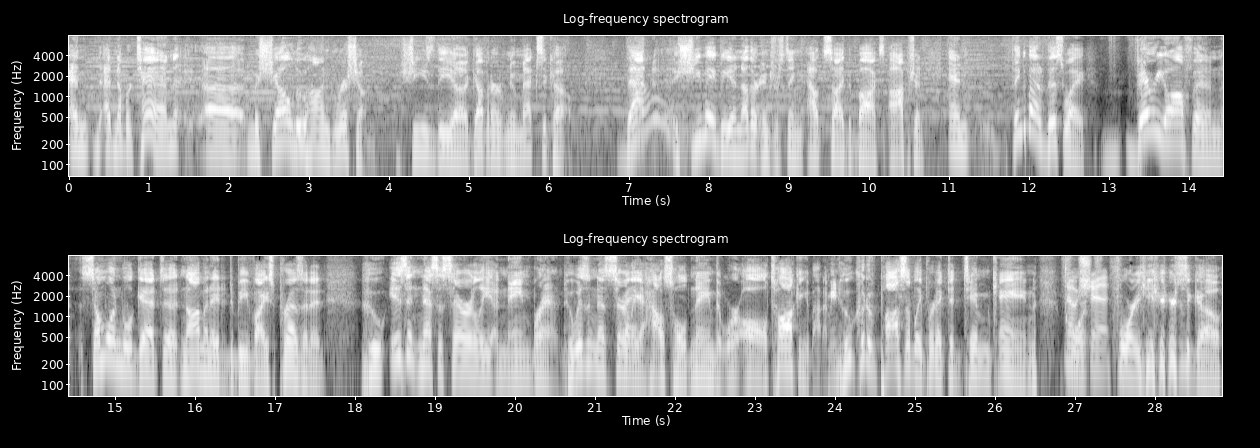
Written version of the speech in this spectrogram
And at number 10, uh, Michelle Lujan Grisham. She's the uh, governor of New Mexico. That she may be another interesting outside the box option. And think about it this way very often, someone will get uh, nominated to be vice president who isn't necessarily a name brand, who isn't necessarily a household name that we're all talking about. I mean, who could have possibly predicted Tim Kaine No four, four years ago?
